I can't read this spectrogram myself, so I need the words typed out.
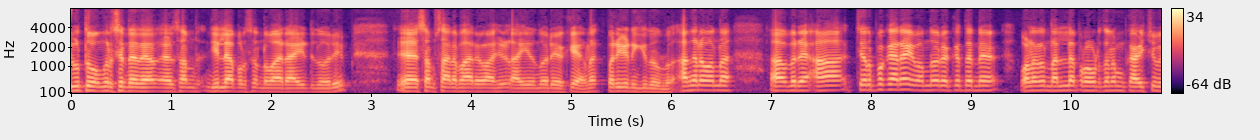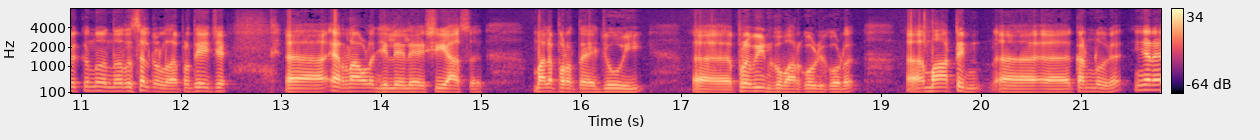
യൂത്ത് കോൺഗ്രസിന്റെ ജില്ലാ പ്രസിഡന്റുമാരായിരുന്നവരെയും സംസ്ഥാന ഭാരവാഹികളായിരുന്നവരെയൊക്കെയാണ് പരിഗണിക്കുന്നത് അങ്ങനെ വന്ന അവർ ആ ചെറുപ്പക്കാരായി വന്നവരൊക്കെ തന്നെ വളരെ നല്ല പ്രവർത്തനം കാഴ്ചവെക്കുന്നു എന്ന റിസൾട്ട് ഉള്ളത്. പ്രത്യേകിച്ച് എറണാകുളം ജില്ലയിലെ ഷിയാസ് മലപ്പുറത്തെ ജോയി പ്രവീൺ കുമാർ കോഴിക്കോട് മാർട്ടിൻ കണ്ണൂർ ഇങ്ങനെ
